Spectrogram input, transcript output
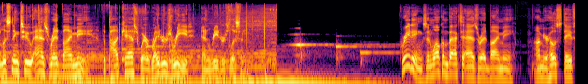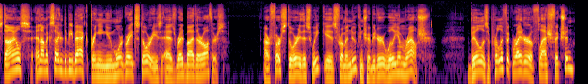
listening to As Read by Me, the podcast where writers read and readers listen. Greetings and welcome back to As Read by Me. I'm your host, Dave Stiles, and I'm excited to be back bringing you more great stories as read by their authors. Our first story this week is from a new contributor, William Rauch. Bill is a prolific writer of flash fiction.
